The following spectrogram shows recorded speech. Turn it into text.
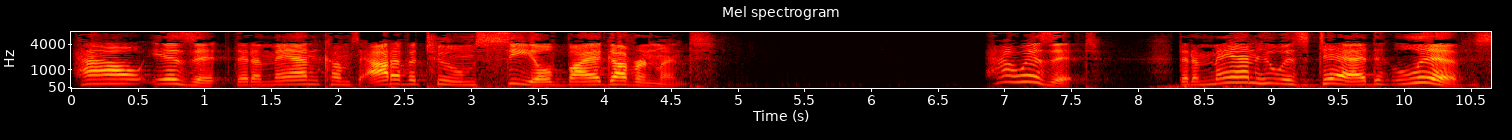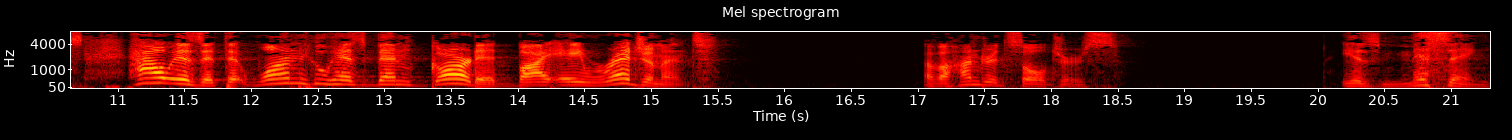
How is it that a man comes out of a tomb sealed by a government? How is it that a man who is dead lives? How is it that one who has been guarded by a regiment of a hundred soldiers is missing?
